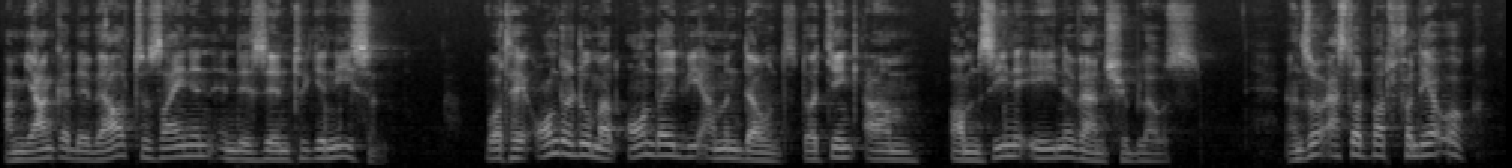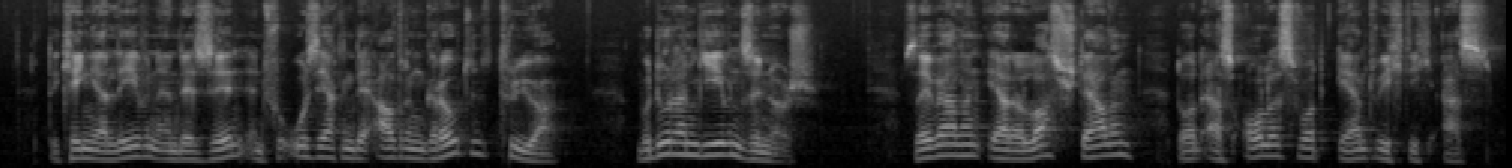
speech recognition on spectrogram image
am Janker der Welt zu sein in der Sinn zu genießen. Was er andere do mit andeit wie am Daunt, dort ging am, am seine eigene Wünsche bloß. En zo is dat wat van der ook. De kinderen leven in de zin en veroorzaken de ouderen grote truur, waardoor hem geven ze niks. Zij willen ihre Last stellen, dat is alles wat ernd wichtig is.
